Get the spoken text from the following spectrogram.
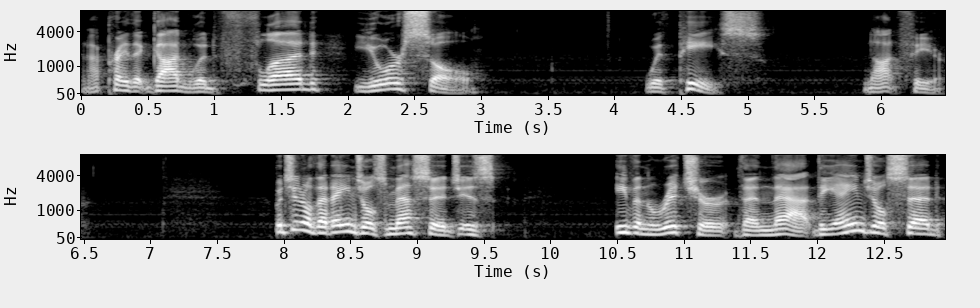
And I pray that God would flood your soul with peace, not fear. But you know, that angel's message is even richer than that. The angel said,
